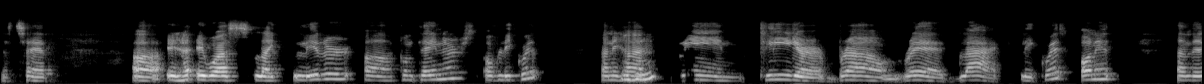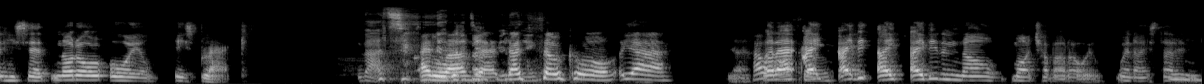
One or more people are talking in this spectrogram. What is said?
that said uh, it, it was like liter uh, containers of liquid and it had mm-hmm. green, clear, brown, red, black liquid on it. And then he said, not all oil is black. That's I love that. That's so cool. Yeah. Yeah. How but awesome. I, I, I, did, I, I didn't know much about oil when I started mm.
